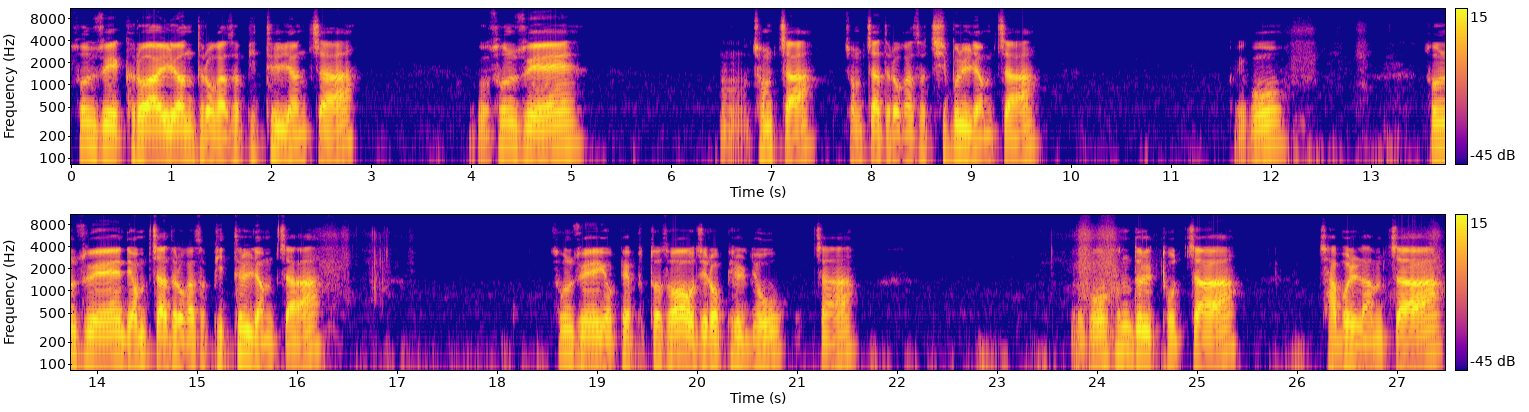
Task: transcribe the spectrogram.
손수의 그러하련 들어가서 비틀 연자, 그리고 손수의 어, 점자, 점자 들어가서 집을 염자, 그리고 손수의 염자 들어가서 비틀 염자, 손수의 옆에 붙어서 어지럽힐 요자, 그리고 흔들 도자, 잡을 남자,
